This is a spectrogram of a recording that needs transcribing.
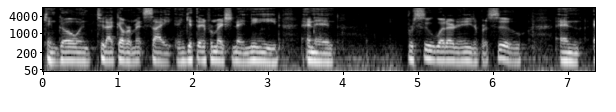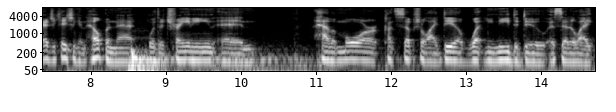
can go into that government site and get the information they need, and then pursue whatever they need to pursue. And education can help in that with their training and have a more conceptual idea of what you need to do instead of like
